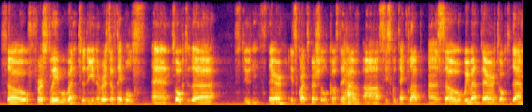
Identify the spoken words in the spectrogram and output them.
So firstly, we went to the University of Naples and talked to the students there. It's quite special because they have a Cisco Tech Lab. Uh, so we went there, talked to them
